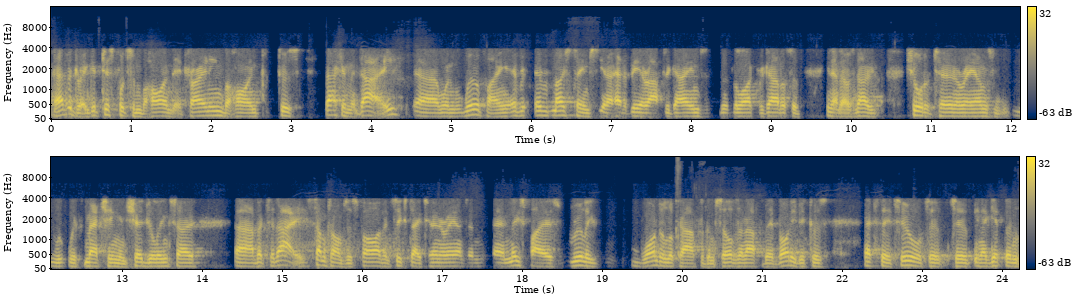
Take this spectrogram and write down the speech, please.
have a drink, it just puts them behind their training, behind because back in the day uh, when we were playing, every, every, most teams, you know, had a beer after games, the, the like, regardless of, you know, there was no shorter turnarounds w- with matching and scheduling, so. Uh, but today, sometimes it's five and six day turnarounds, and, and these players really want to look after themselves and after their body because that's their tool to, to you know get them.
